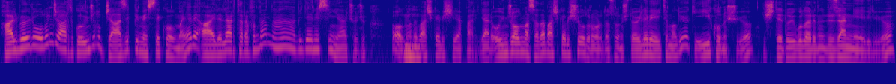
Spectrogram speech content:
Hal böyle olunca artık oyunculuk cazip bir meslek olmaya ve aileler tarafından da ha, bir denesin ya çocuk. Olmadı Hı. başka bir şey yapar. Yani oyuncu olmasa da başka bir şey olur orada. Sonuçta öyle bir eğitim alıyor ki iyi konuşuyor. İşte duygularını düzenleyebiliyor.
